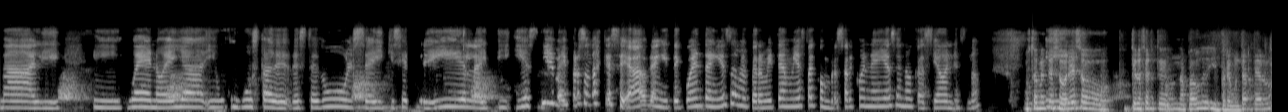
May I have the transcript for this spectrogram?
mal y, y bueno, ella y gusta de, de, este dulce y quisiera reírla y, y, y así hay personas que se abren y te cuentan y eso me permite a mí hasta conversar con ellas en ocasiones, ¿no? Justamente sobre eso quiero hacerte una pausa y preguntarte algo.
